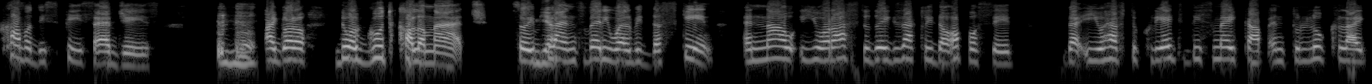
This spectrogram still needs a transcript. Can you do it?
cover this piece edges. Mhm. I gotta do a good color match so it Yeah. blends very well with the skin. And now you are asked to do exactly the opposite. That you have to create this makeup and to look like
